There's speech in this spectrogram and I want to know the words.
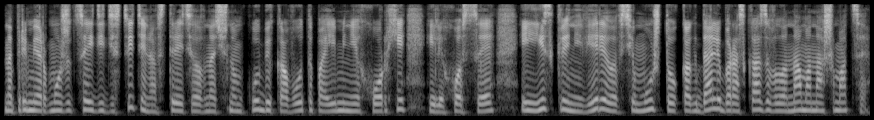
Например, может, Сейди действительно встретила в ночном клубе кого-то по имени Хорхи или Хосе и искренне верила всему, что когда-либо рассказывала нам о нашем отце.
